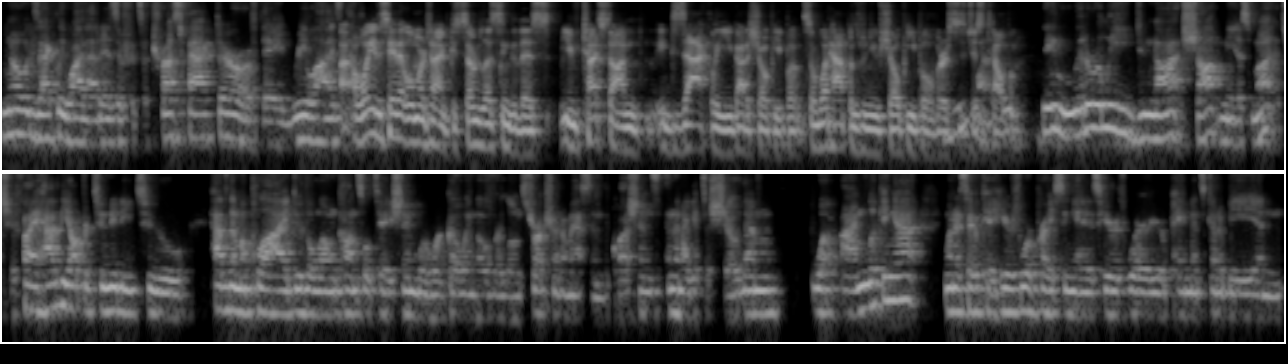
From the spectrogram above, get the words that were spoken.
Know exactly why that is, if it's a trust factor or if they realize. I, I want you to say that one more time because somebody listening to this, you've touched on exactly you got to show people. So what happens when you show people versus just tell them? They literally do not shop me as much. If I have the opportunity to have them apply, do the loan consultation where we're going over loan structure and I'm asking the questions, and then I get to show them what I'm looking at when I say, okay, here's where pricing is, here's where your payment's going to be, and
